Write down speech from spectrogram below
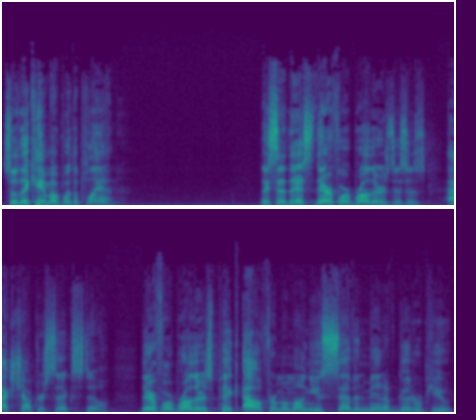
So they came up with a plan. They said this Therefore, brothers, this is Acts chapter 6 still. Therefore, brothers, pick out from among you seven men of good repute,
